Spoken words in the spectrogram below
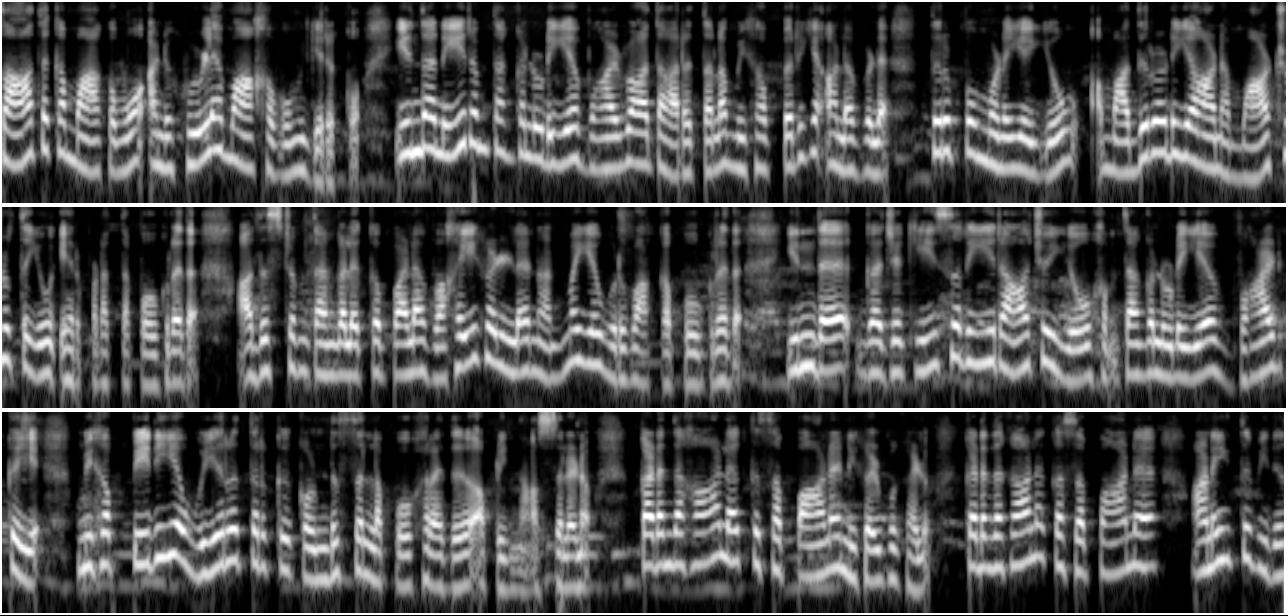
சாதகமாகவும் அனுகூலமாகவும் இருக்கும். இந்த நேரம் தங்களுடைய வாழ்வாதாரத்தில் மிகப்பெரிய அளவில் திருப்பு முனையையும் அதிரடியான மாற்றத்தையும் ஏற்படுத்த போகிறது. அதிர்ஷ்டம் தங்களுக்கு பல வகைகளில் நன்மையை உருவாக்க போகிறது. இந்த கஜகீசரி ராஜ யோகம் தங்களுடைய வாழ்க்கையை மிகப்பெரிய உயரத்திற்கு கொண்டு செல்ல போகிறது அப்படின்னு நான் சொல்லணும். கடந்த கால கசப்பான நிகழ்வுகளும் கடந்த கால கசப்பான அனைத்து வித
